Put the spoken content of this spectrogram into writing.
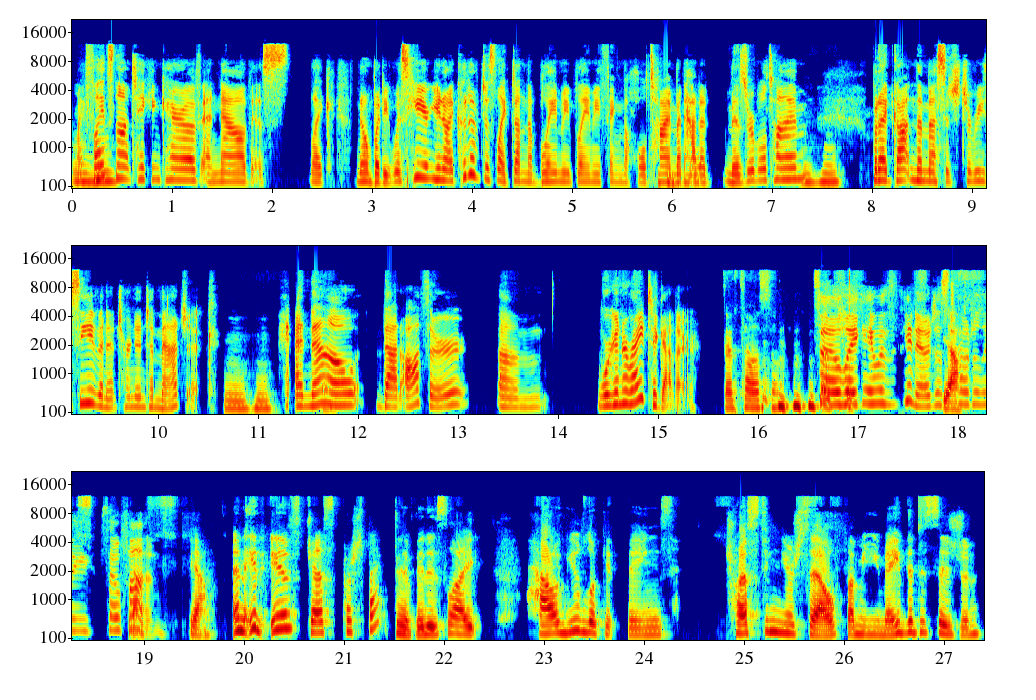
my flight's not taken care of. And now this like nobody was here. You know, I could have just like done the blamey, blamey thing the whole time mm-hmm. and had mm-hmm. a miserable time, mm-hmm. but I'd gotten the message to receive and it turned into magic. Mm-hmm. And now that author, um, we're going to write together. That's awesome. so That's like just, it was, you know, just yeah. totally so fun. Yeah. yeah. And it is just perspective. It is like how you look at things, trusting yourself. I mean, you made the decision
